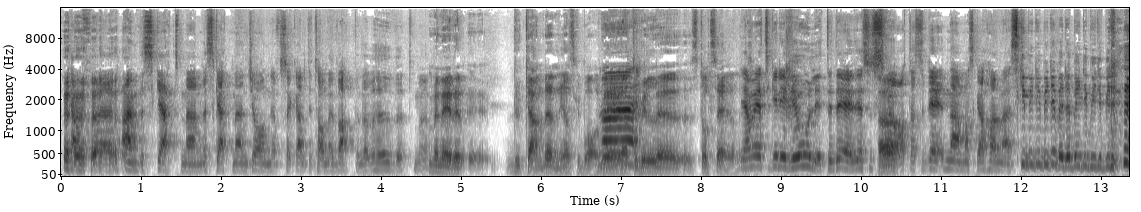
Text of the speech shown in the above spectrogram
Kanske I'm the Scatman med Scatman John. Jag försöker alltid ta mig vatten över huvudet. Men... Men är det, du kan den ganska bra? Det Nej. är att du vill eh, stoltsera liksom. Ja men jag tycker det är roligt. Det, är- det är så svårt. Ja. Alltså det, när man ska ha de här skibbidibidibidibidibidibidibi.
